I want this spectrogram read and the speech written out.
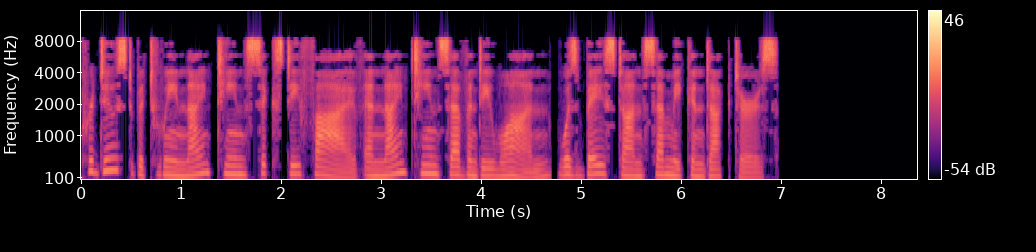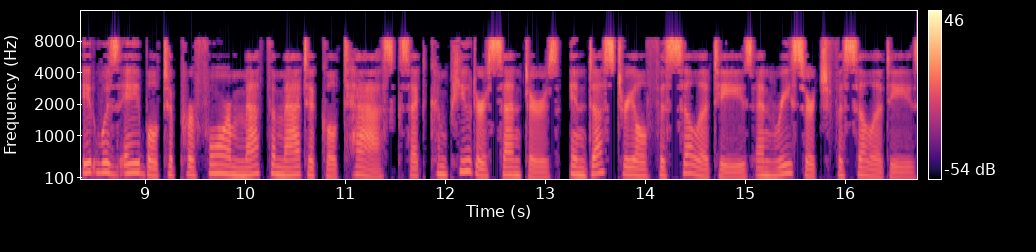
produced between 1965 and 1971 was based on semiconductors. It was able to perform mathematical tasks at computer centers, industrial facilities and research facilities.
